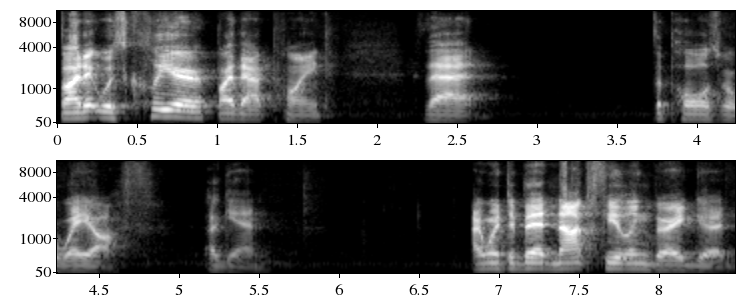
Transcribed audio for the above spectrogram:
But it was clear by that point that the polls were way off again. I went to bed not feeling very good.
